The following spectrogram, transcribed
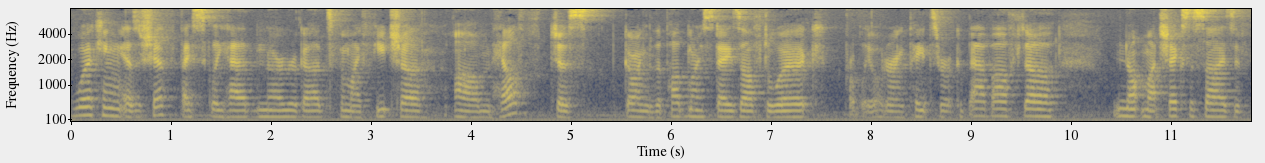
working as a chef basically had no regards for my future um, health, just going to the pub most days after work, probably ordering pizza or kebab after not much exercise, if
